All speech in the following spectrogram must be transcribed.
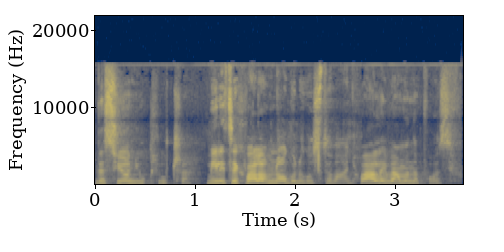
da se oni uključe. Milice, hvala vam mnogo na gostovanju. Hvala i vama na pozivu.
